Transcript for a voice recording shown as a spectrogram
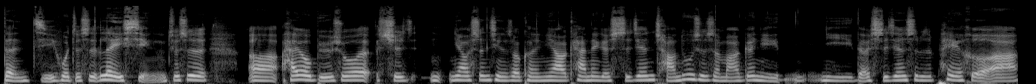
等级或者是类型，就是呃，还有比如说时你你要申请的时候，可能你要看那个时间长度是什么，跟你你的时间是不是配合啊？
